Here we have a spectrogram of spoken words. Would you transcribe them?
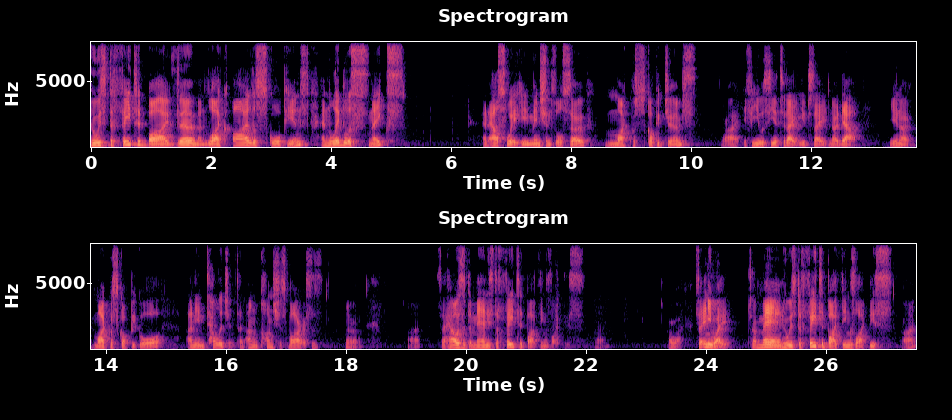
who is defeated by vermin like eyeless scorpions and legless snakes? And elsewhere he mentions also microscopic germs. Right? If he was here today, he'd say, no doubt, you know, microscopic or unintelligent and unconscious viruses. All right. All right. So how is it the man is defeated by things like this? All right. All right. So anyway, so man who is defeated by things like this, right?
